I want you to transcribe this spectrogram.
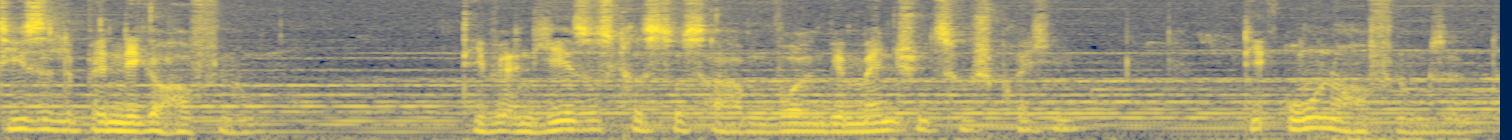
Diese lebendige Hoffnung, die wir in Jesus Christus haben, wollen wir Menschen zusprechen, die ohne Hoffnung sind.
